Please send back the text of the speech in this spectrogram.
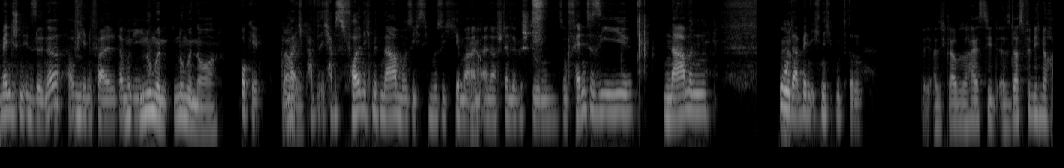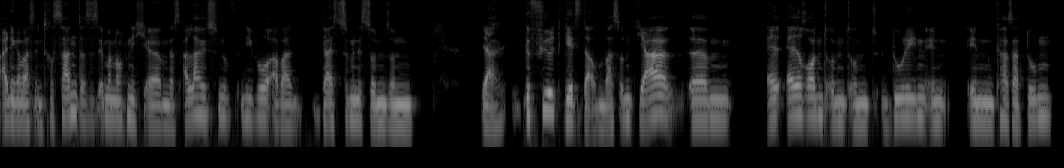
Menscheninsel, ne? Auf jeden Fall. Da, wo die. Numen, Numenor. Okay. Guck mal, ich. ich habe es voll nicht mit Namen, muss ich, muss ich hier mal an Ja. einer Stelle gestehen. So Fantasy-Namen. Oh, Ja. da bin ich nicht gut drin. Also ich glaube, so heißt sie. Also das finde ich noch einigermaßen interessant. Das ist immer noch nicht ähm, das allerhöchste Niveau, aber da ist zumindest so ein, so ein ja, gefühlt geht es da um was. Und ja, ähm, El Elrond und, und Durin in, in Khazad-dûm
